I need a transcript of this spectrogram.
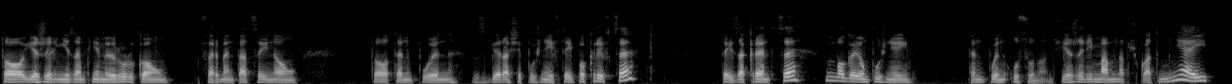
to jeżeli nie zamkniemy rurką fermentacyjną, to ten płyn zbiera się później w tej pokrywce, w tej zakrętce i mogę ją później, ten płyn usunąć. Jeżeli mam na przykład mniej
